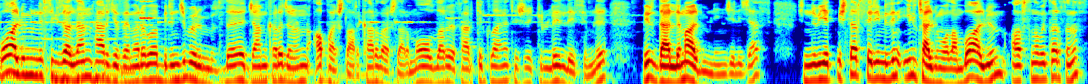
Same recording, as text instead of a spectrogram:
Bu albümün nesi güzelden herkese merhaba. Birinci bölümümüzde Cem Karaca'nın Apaşlar, Kardeşler, Moğollar ve Ferdi Klein'e teşekkürleriyle isimli bir derleme albümünü inceleyeceğiz. Şimdi bir 70'ler serimizin ilk albümü olan bu albüm aslına bakarsanız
